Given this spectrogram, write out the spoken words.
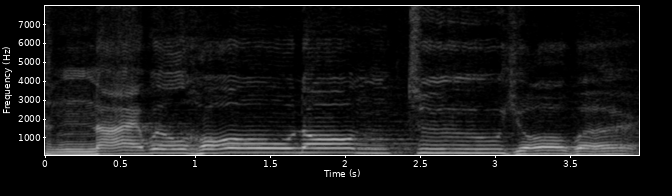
and I will hold on to your word.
